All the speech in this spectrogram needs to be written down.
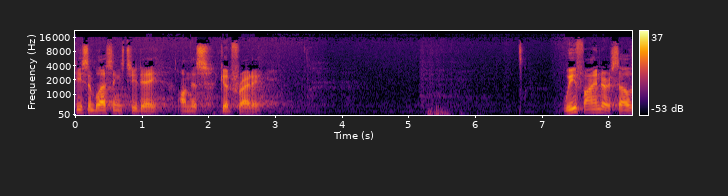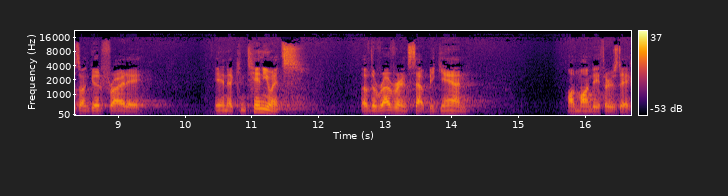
Peace and blessings today on this Good Friday. We find ourselves on Good Friday in a continuance of the reverence that began on Maundy, Thursday.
